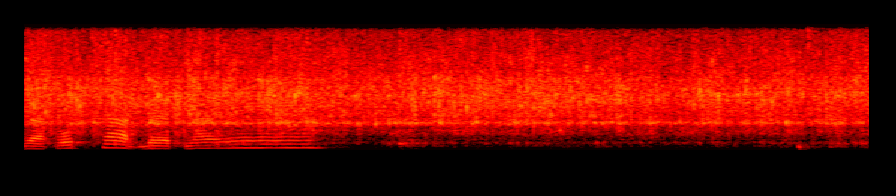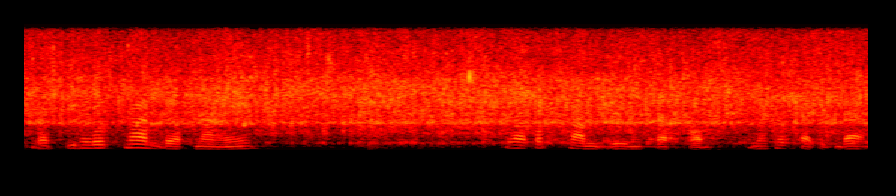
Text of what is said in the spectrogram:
อยากรสชาติแบบไหนอยากกินรสชาติแบบไหน เราก็ทำเองตัดก่อนแล้วก็ตัดอีกด้าน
